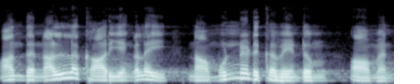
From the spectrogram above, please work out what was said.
அந்த நல்ல காரியங்களை நாம் முன்னெடுக்க வேண்டும். ஆமன்.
